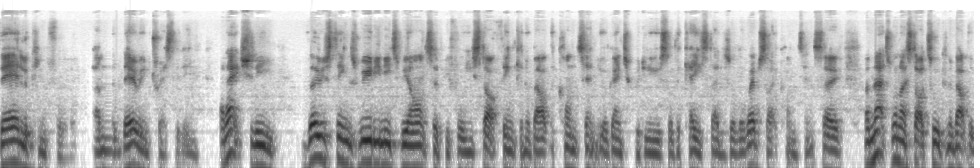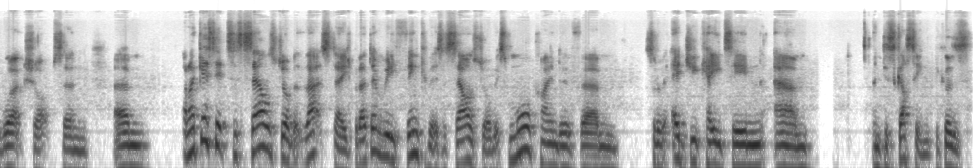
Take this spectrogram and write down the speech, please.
they're looking for and that they're interested in? And actually, those things really need to be answered before you start thinking about the content you're going to produce or the case studies or the website content. So, and that's when I start talking about the workshops and um, and I guess it's a sales job at that stage, but I don't really think of it as a sales job. It's more kind of um, sort of educating um, and discussing because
